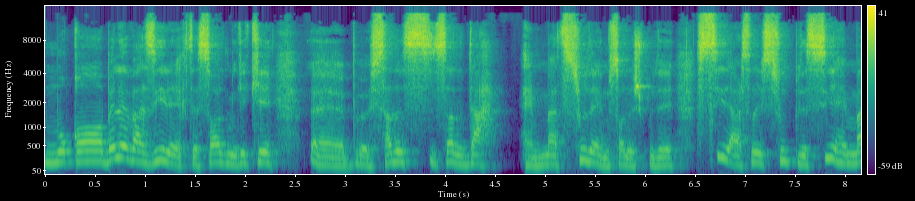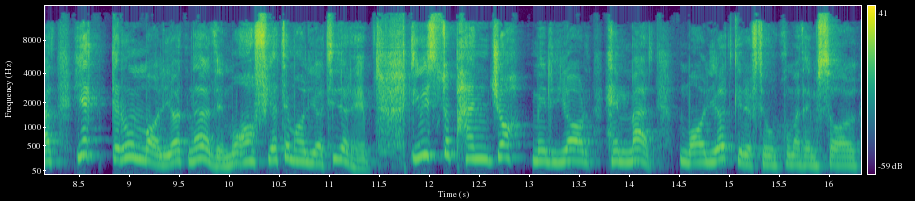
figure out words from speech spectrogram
مقابل وزیر اقتصاد میگه که 110 همت سود امسالش بوده سی درصدش سود بوده سی همت یک قرون مالیات نداده معافیت مالیاتی داره. 250 میلیارد همت مالیات گرفته حکومت امسال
